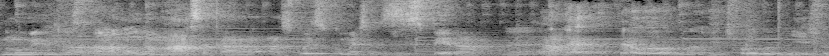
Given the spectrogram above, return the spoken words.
No momento que você Não. tá na mão da massa, cara, as coisas começam a desesperar. É, tá? Até, até o, a gente falou do nicho,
